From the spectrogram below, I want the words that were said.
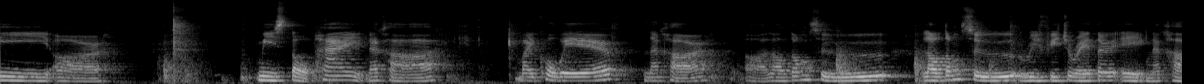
มีเอ่อมีสโตบให้นะคะไมโครเวฟนะคะเอ่อเราต้องซื้อเราต้องซื้อ refrigerator เองนะคะ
